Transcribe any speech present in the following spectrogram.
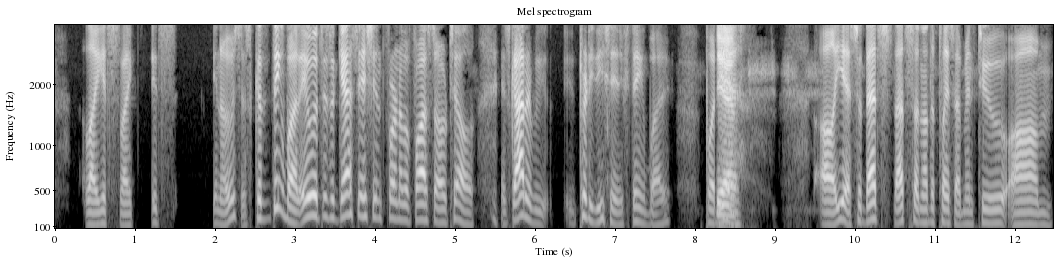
like it's like it's you know it's just because think about it. It was just a gas station in front of a five star hotel. It's got to be pretty decent if you think about it. But Yeah. yeah, uh, yeah. So that's that's another place I've been to. Um,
